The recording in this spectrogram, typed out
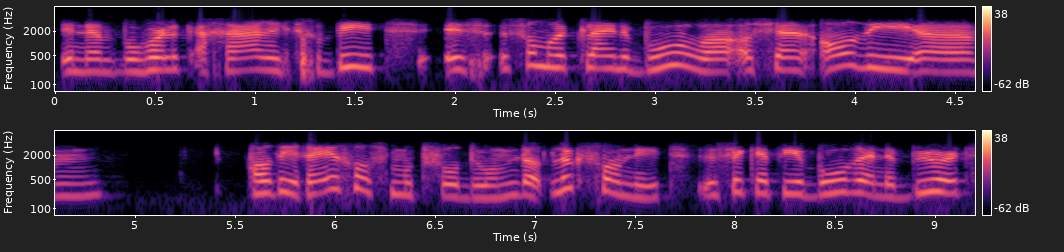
in een behoorlijk agrarisch gebied, is sommige kleine boeren, als je aan al die, um, al die regels moet voldoen, dat lukt gewoon niet. Dus ik heb hier boeren in de buurt,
